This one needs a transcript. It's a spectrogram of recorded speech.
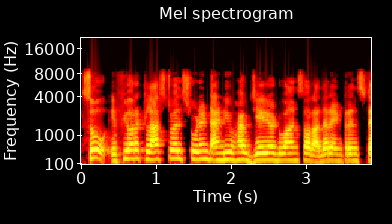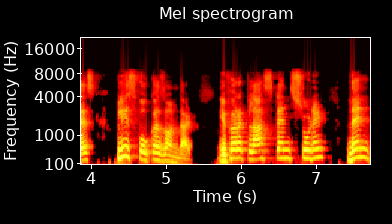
so if you are a class 12 student and you have JEE Advance or other entrance tests, please focus on that. If you are a class 10 student, then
